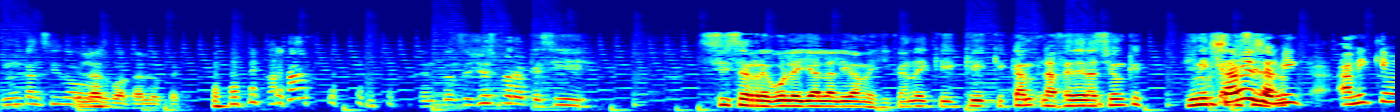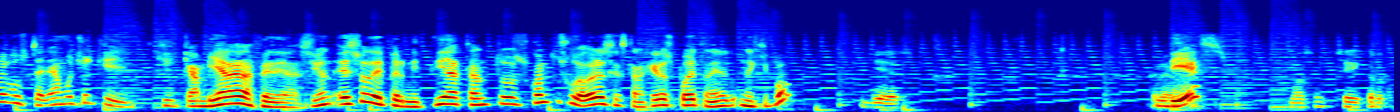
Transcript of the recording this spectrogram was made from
nunca han sido... Y las Guadalupe. Entonces yo espero que sí, sí se regule ya la Liga Mexicana y que, que, la federación que tiene que... ¿Sabes? A mí, a mí que me gustaría mucho que, que, cambiara la federación, eso de permitir a tantos... ¿Cuántos jugadores extranjeros puede tener un equipo? Diez. ¿Diez? No sé, sí, creo que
